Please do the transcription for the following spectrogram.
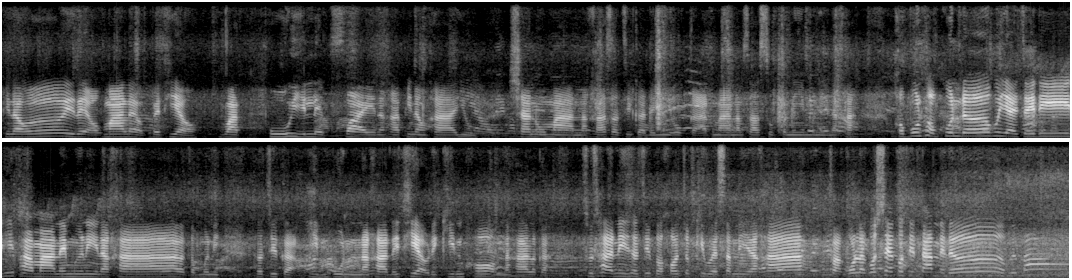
พี่น้องเอ้ยได้ออกมาแล้วไปเที่ยว วัดภูหินเหล็กไฟนะคะ พี่น้องคะอยู่ชาโนมานนะคะสัจจิกาได้มีโอกาสมานำซาสุปนีมือนี้นะคะ ขอบคุณขอบคุณเด้อผู้ใหญ่ใจดีที่พามาในมือนี้นะคะแล้วกับมือนี้สัจจิกะอิ่มบุญนะคะ ได้เที่ยวได้กินพร้อมนะคะแล้วก็สุดท้ายนี้สัจจิกะขอจบคลิปไว้สำนี้นะคะ ฝากกดไลค์กดแชร์กดติดตามหน่อยเด้อบ๊ายบาย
